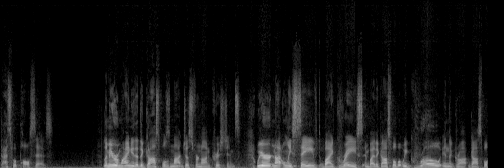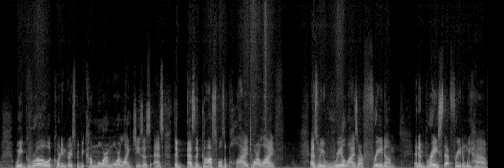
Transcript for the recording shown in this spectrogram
That's what Paul says. Let me remind you that the gospel is not just for non Christians. We are not only saved by grace and by the gospel, but we grow in the gospel. We grow according to grace. We become more and more like Jesus as the, as the gospel is applied to our life, as we realize our freedom and embrace that freedom we have.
